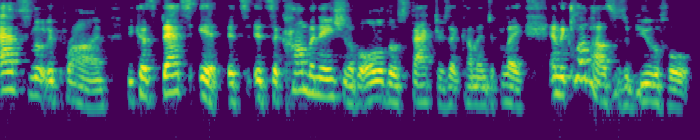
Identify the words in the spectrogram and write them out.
absolutely prime because that's it. It's it's a combination of all of those factors that come into play. And the clubhouse is a beautiful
